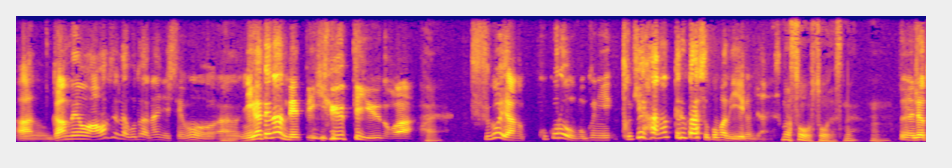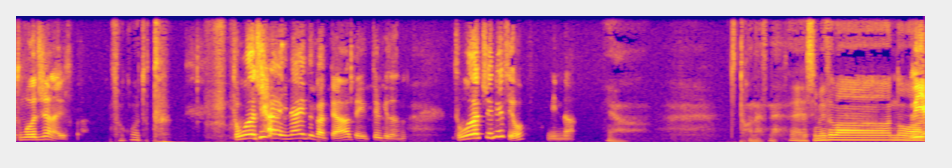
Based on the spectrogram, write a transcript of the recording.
あ、あの顔面を合わせたことはないにしても、あの苦手なんでって言うっていうのは、はい。すごいあの心を僕に解き放ってるからそこまで言えるんじゃないですか。まあそう、そうですね。うん。じゃあ友達じゃないですか。そこはちょっと。友達がいないとかってあなた言ってるけど、友達ですよ、みんな。いやーちょっとわかんないですね。えー、しめ鯖のはち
